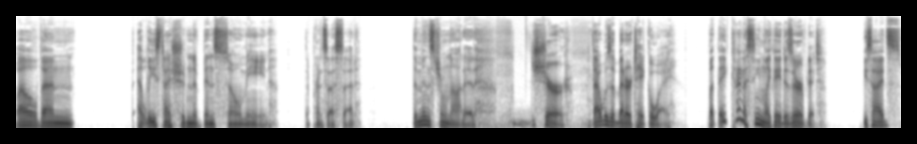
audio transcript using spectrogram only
Well, then, at least I shouldn't have been so mean, the princess said. The minstrel nodded. Sure, that was a better takeaway, but they kind of seemed like they deserved it. Besides,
